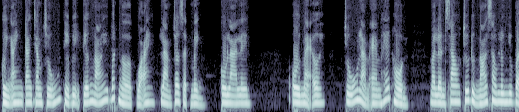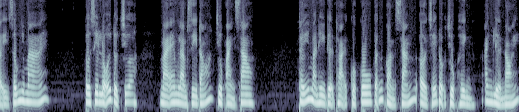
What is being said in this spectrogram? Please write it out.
Quỳnh Anh đang chăm chú thì bị tiếng nói bất ngờ của anh làm cho giật mình. Cô la lên. Ôi mẹ ơi, chú làm em hết hồn. Mà lần sau chú đừng nói sau lưng như vậy giống như ma ấy. Tôi xin lỗi được chưa? Mà em làm gì đó chụp ảnh sao? Thấy màn hình điện thoại của cô vẫn còn sáng ở chế độ chụp hình, anh liền nói.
